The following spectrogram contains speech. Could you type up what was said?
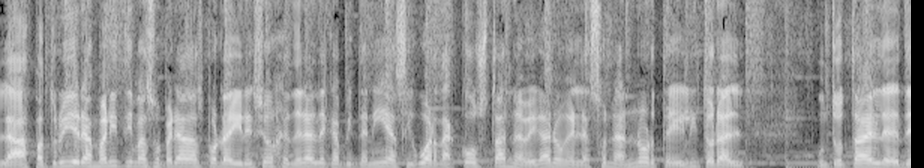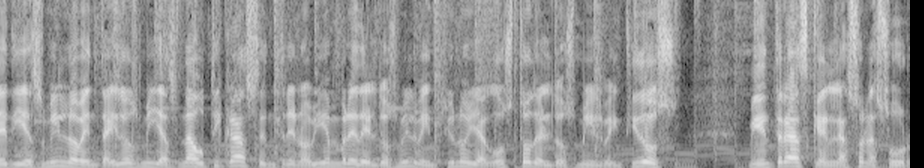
Las patrulleras marítimas operadas por la Dirección General de Capitanías y Guardacostas navegaron en la zona norte y litoral. Un total de 10.092 millas náuticas entre noviembre del 2021 y agosto del 2022, mientras que en la zona sur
